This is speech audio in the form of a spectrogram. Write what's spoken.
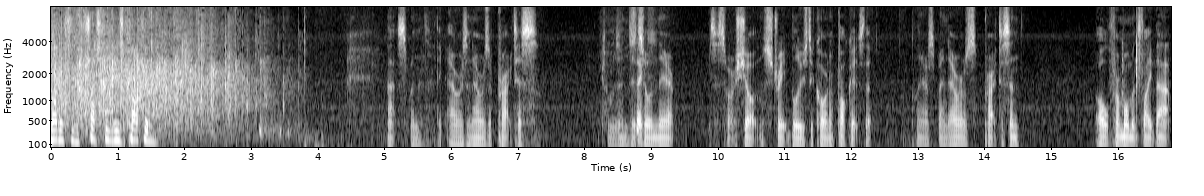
Robertson trusted his cotton. That's when the hours and hours of practice comes into Six. its own there. It's a sort of shot in straight blues to corner pockets that players spend hours practicing, all for moments like that.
